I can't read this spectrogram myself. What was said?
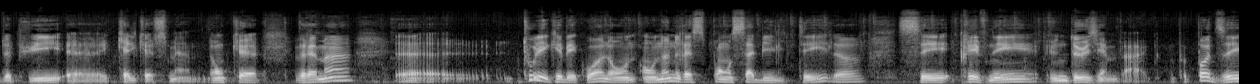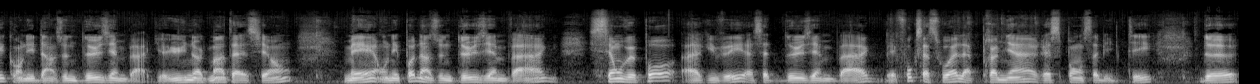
depuis quelques semaines. Donc vraiment tous les Québécois, on, on, a une responsabilité, là, c'est prévenir une deuxième vague. On peut pas dire qu'on est dans une deuxième vague. Il y a eu une augmentation, mais on n'est pas dans une deuxième vague. Si on veut pas arriver à cette deuxième vague, il ben, faut que ça soit la première responsabilité de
